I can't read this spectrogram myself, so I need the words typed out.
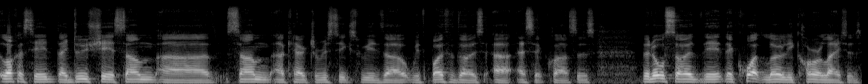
like I said, they do share some uh, some uh, characteristics with uh, with both of those uh, asset classes but also they're, they're quite lowly correlated,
